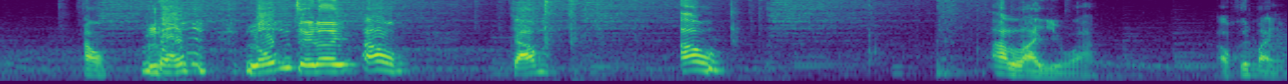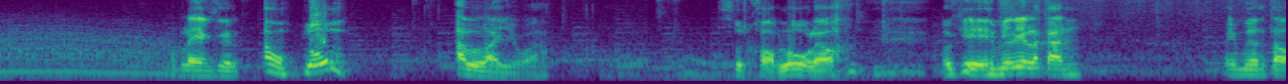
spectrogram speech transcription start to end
ๆเอาล้มล้มเฉยเลย เอาจำเอาอะไรวะ เอาขึ้นใหม่มันแรงเกิน เอ้าล้ม อะไรวะ สุดขอบโลกแล้ว โอเค ไม่เรียกแล้วกัน ไปเมืองต่อ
